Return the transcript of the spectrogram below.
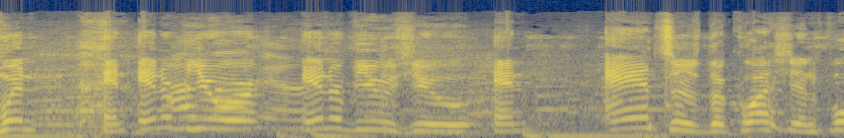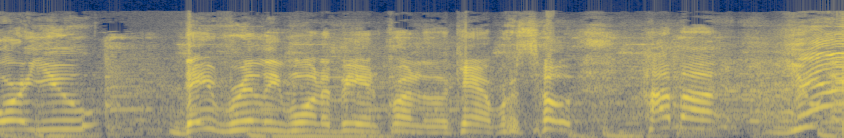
when an interviewer interviews you and answers the question for you, they really want to be in front of the camera. So how about you really?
